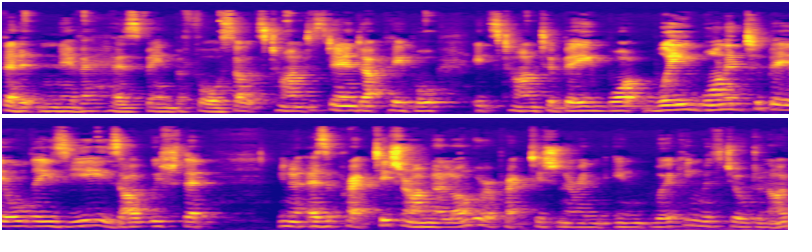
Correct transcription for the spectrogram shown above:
that it never has been before. So it's time to stand up, people. It's time to be what we wanted to be all these years. I wish that you know, as a practitioner, I'm no longer a practitioner in, in working with children. I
